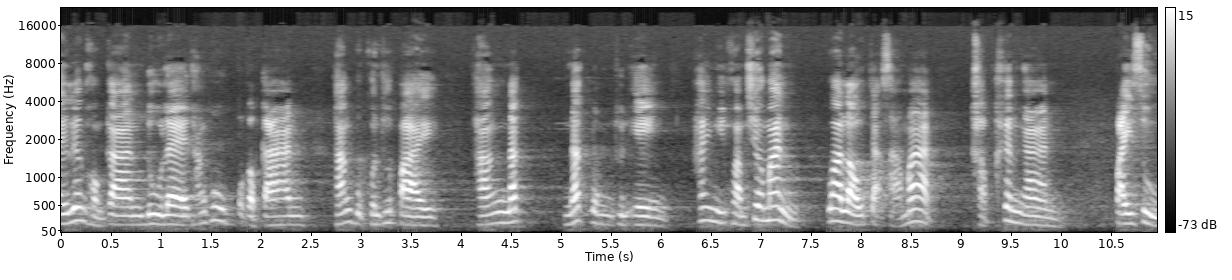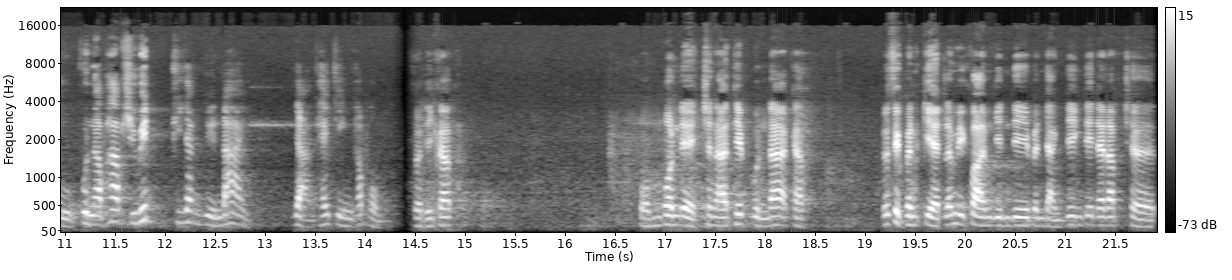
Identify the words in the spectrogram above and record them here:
นเรื่องของการดูแลทั้งผู้ประกอบการ ทั้งบุคคลทั่วไป ทั้งนักนักลงทุนเอง ให้มีความเชื่อมั่นว่าเราจะสามารถ ขับเคลื่อนงาน ไปสู่คุณภาพชีวิตที่ยั่งยืนได้อย่างแท้จริงครับผม สวัสดีครับ ผมพลเอกชนาทิพย์บุญนาคครับ รู้สึกเป็นเกียรติและมีความยินดีเป็นอย่างยิ่งที่ได้รับเชิญ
